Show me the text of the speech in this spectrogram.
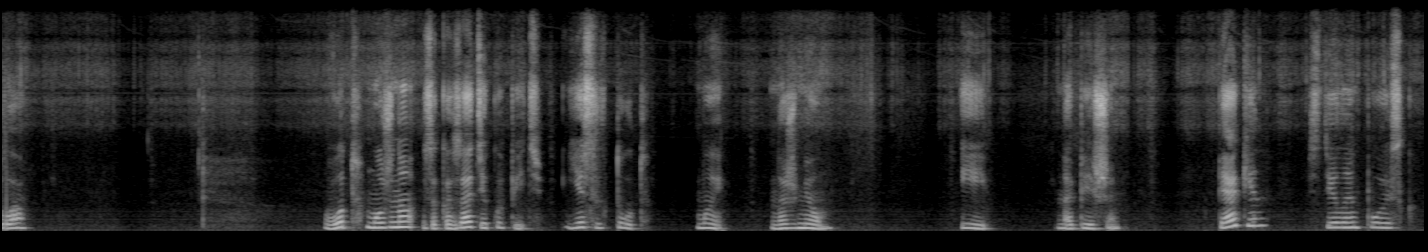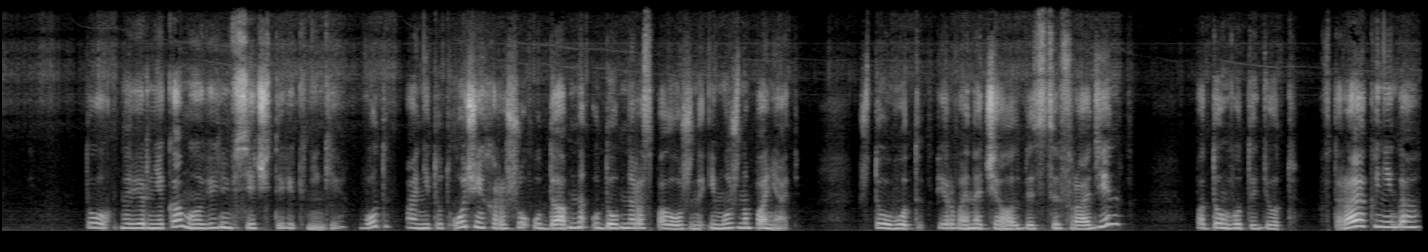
стула. Вот можно заказать и купить. Если тут мы нажмем и напишем Пякин, сделаем поиск, то наверняка мы увидим все четыре книги. Вот они тут очень хорошо, удобно, удобно расположены. И можно понять, что вот первое начало без цифры 1, потом вот идет вторая книга,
